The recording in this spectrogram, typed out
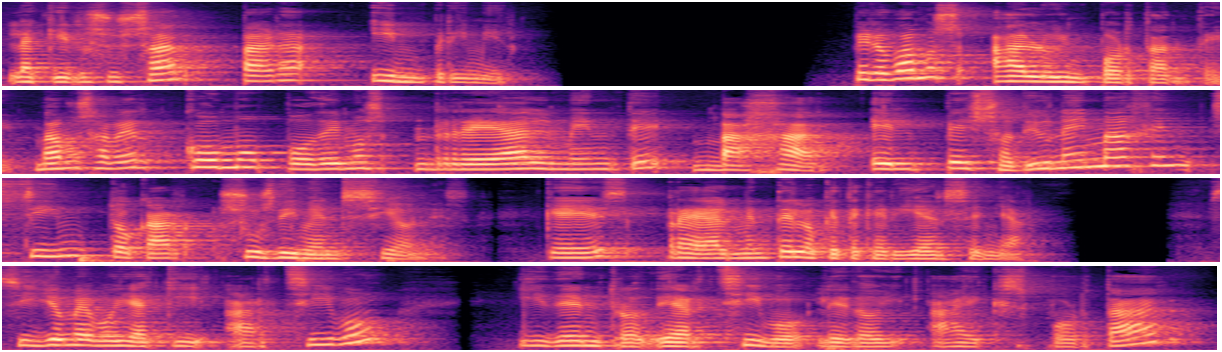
la quieres usar para imprimir. Pero vamos a lo importante. Vamos a ver cómo podemos realmente bajar el peso de una imagen sin tocar sus dimensiones. que es realmente lo que te quería enseñar. Si yo me voy aquí a archivo y dentro de archivo le doy a exportar,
